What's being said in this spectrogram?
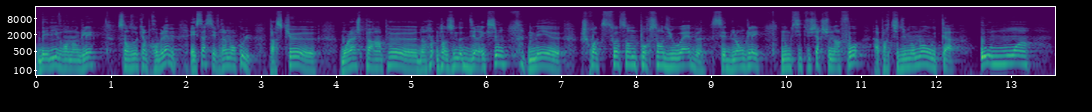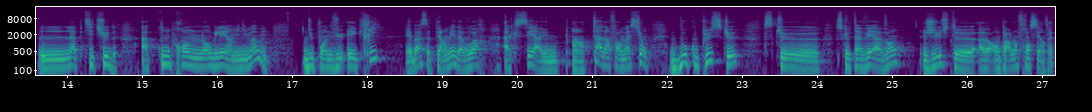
des livres en anglais sans aucun problème. Et ça, c'est vraiment cool. Parce que, euh, bon là, je pars un peu dans, une autre direction, mais je crois que 60% du web, c'est de l'anglais. Donc si tu cherches une info, à partir du moment où tu as au moins l'aptitude à comprendre l'anglais un minimum, du point de vue écrit, eh ben, ça te permet d'avoir accès à, un tas d'informations, beaucoup plus que ce que, ce que tu avais avant juste euh, en parlant français en fait.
